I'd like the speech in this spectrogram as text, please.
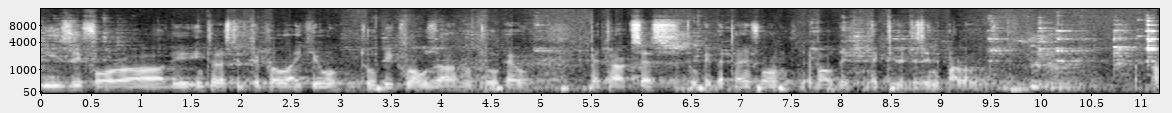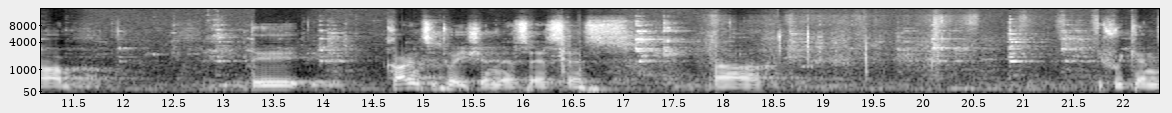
easy for uh, the interested people like you to be closer, to have better access, to be better informed about the activities in the parliament. Um, the current situation as uh, if we can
